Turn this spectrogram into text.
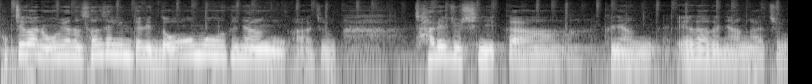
복지관 오면은 선생님들이 너무 그냥 아주 잘해주시니까 그냥 애가 그냥 아주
